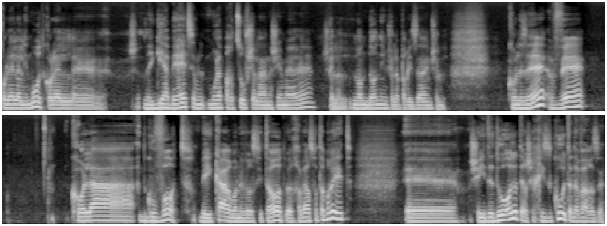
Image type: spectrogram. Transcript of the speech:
כולל אלימות, כולל... אה, זה הגיע בעצם מול הפרצוף של האנשים האלה, של הלונדונים, של הפריזאים, של כל זה, וכל התגובות, בעיקר באוניברסיטאות ברחבי ארה"ב, אה, שהידדו עוד יותר, שחיזקו את הדבר הזה,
